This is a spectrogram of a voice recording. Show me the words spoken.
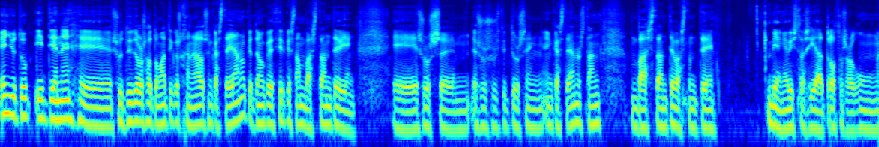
en YouTube y tiene eh, subtítulos automáticos generados en castellano, que tengo que decir que están bastante bien. Eh, esos, esos subtítulos en, castellano están bastante, bastante bien. He visto así a trozos algún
